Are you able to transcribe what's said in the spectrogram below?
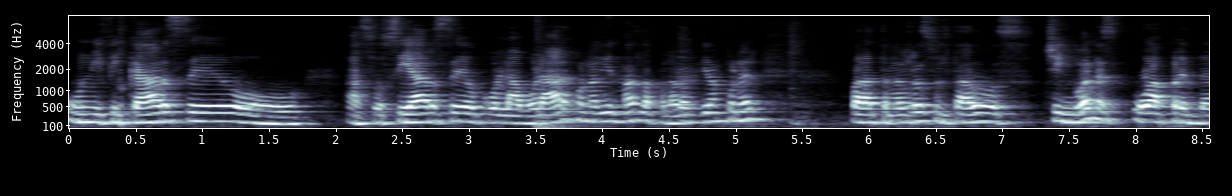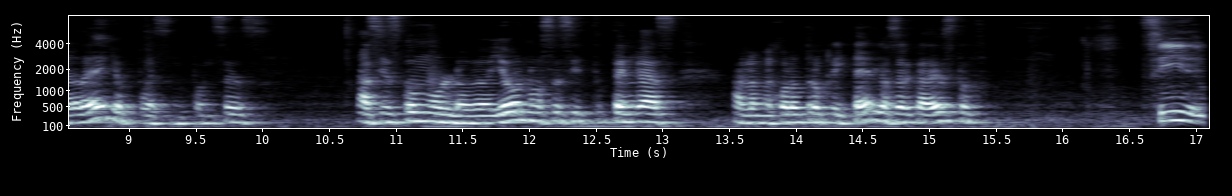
unificarse o asociarse o colaborar con alguien más, la palabra que quieran poner, para tener resultados chingones o aprender de ello, pues entonces así es como lo veo yo, no sé si tú tengas a lo mejor otro criterio acerca de esto. Sí,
